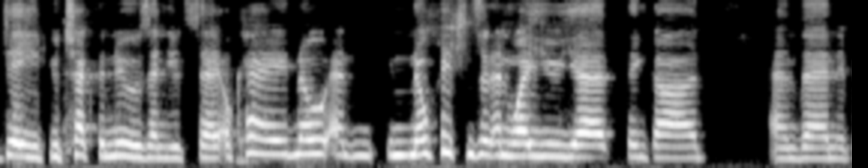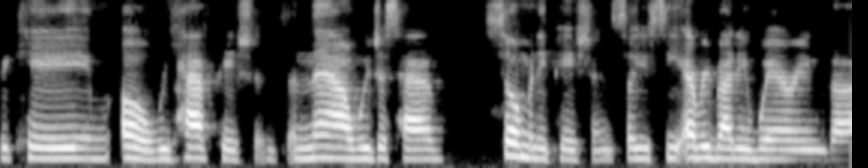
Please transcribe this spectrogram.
day you check the news and you'd say, okay, no, and no patients at NYU yet, thank God. And then it became, oh, we have patients. And now we just have so many patients. So you see everybody wearing the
